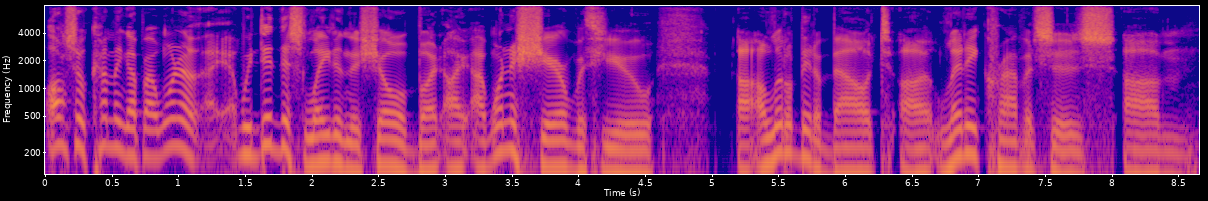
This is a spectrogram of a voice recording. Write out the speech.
Also, coming up, I want to. We did this late in the show, but I, I want to share with you uh, a little bit about uh, Lenny Kravitz's um,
